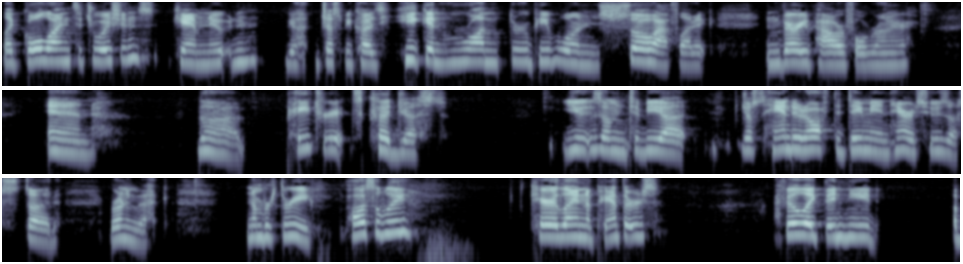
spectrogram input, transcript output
Like goal line situations, Cam Newton, just because he can run through people and he's so athletic and very powerful runner. And the Patriots could just use him to be a just hand it off to Damien Harris, who's a stud running back. Number three, possibly Carolina Panthers. I feel like they need a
